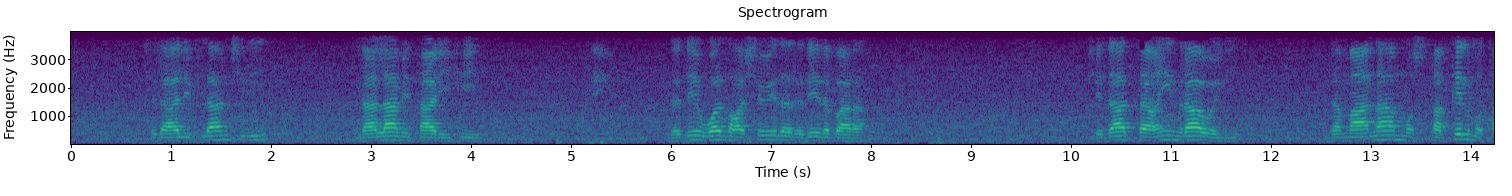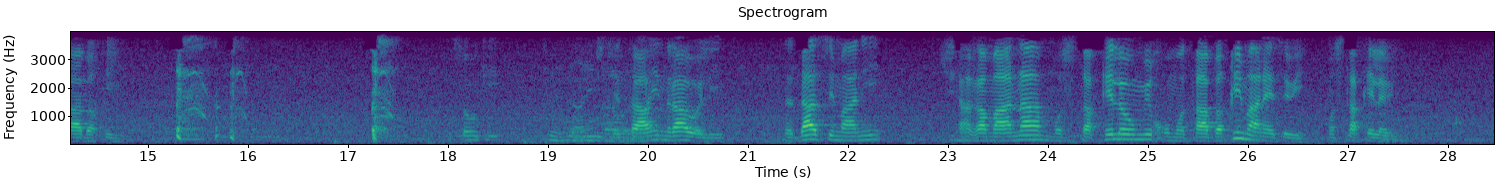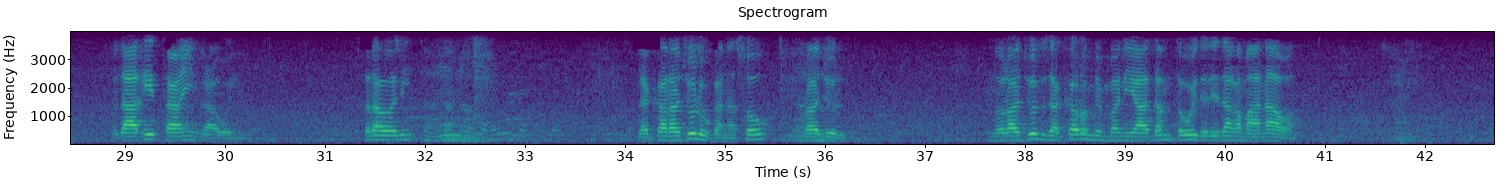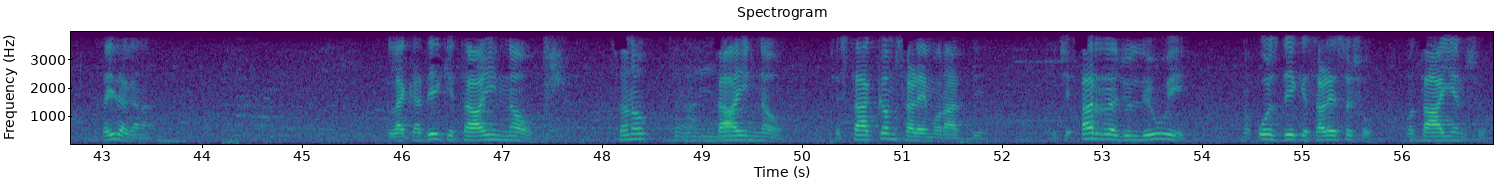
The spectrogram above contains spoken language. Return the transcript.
چې دا الف لام چې دي دا لام تعریفي د دې وضع شوی ده د دې لپاره چې دا تعین راولي د معنا مستقل مطابقي سوکی چې تعین راولي د داسې معنی چې هغه معنا مستقله او مخ مطابقي معنی سوي مستقله وي نو دا غي تعین راولي سره ولي لکه رجل کنه سو رجل نو رجل ذکر من بني آدم ته وې د دې دغه معنا و صحیح ده کنه لکه دې کې تعین نو سنو تعین نو چې ستا کم سړی مراد دی چې الرجل لوی نو اوس دې کې سړی څه شو متعین شو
